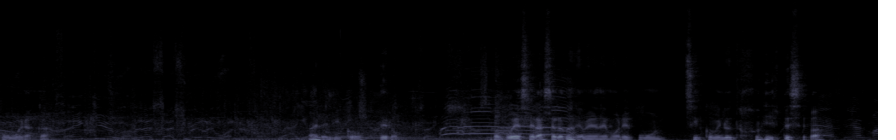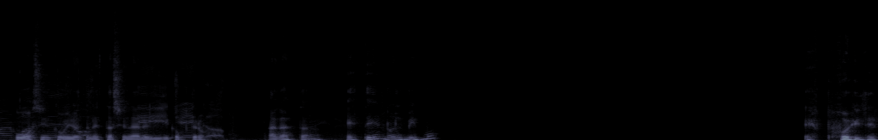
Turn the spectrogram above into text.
¿Cómo era acá? Al helicóptero. No puede ser hace rato que me demoré como 5 minutos y este se va. Como 5 minutos en estacionar el helicóptero. Acá está. ¿Este no es el mismo? Spoiler.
